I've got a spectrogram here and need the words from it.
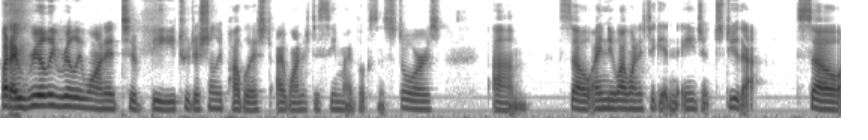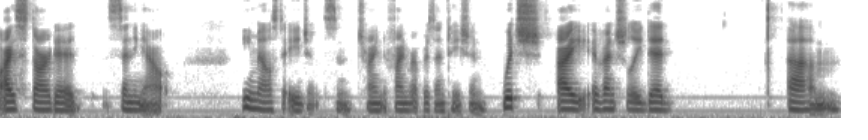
but i really really wanted to be traditionally published i wanted to see my books in stores um, so i knew i wanted to get an agent to do that so i started sending out emails to agents and trying to find representation, which I eventually did. Um,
